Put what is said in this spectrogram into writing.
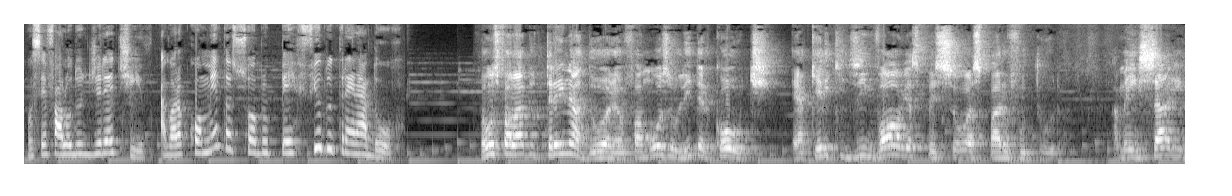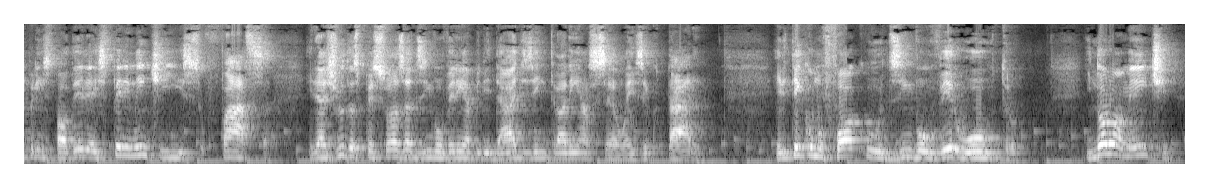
Você falou do diretivo. Agora comenta sobre o perfil do treinador. Vamos falar do treinador, é o famoso líder coach, é aquele que desenvolve as pessoas para o futuro. A mensagem principal dele é experimente isso, faça. Ele ajuda as pessoas a desenvolverem habilidades e entrarem em ação, a executarem. Ele tem como foco desenvolver o outro. E normalmente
